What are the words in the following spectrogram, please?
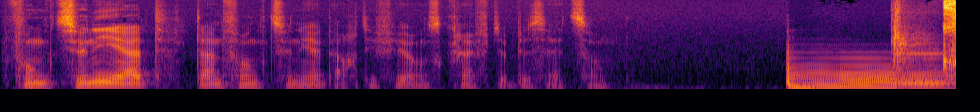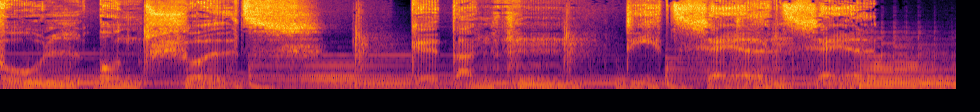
funktioniert, dann funktioniert auch die Führungskräftebesetzung. Kohl und Schulz. Gedanken, die zählen, zählen.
